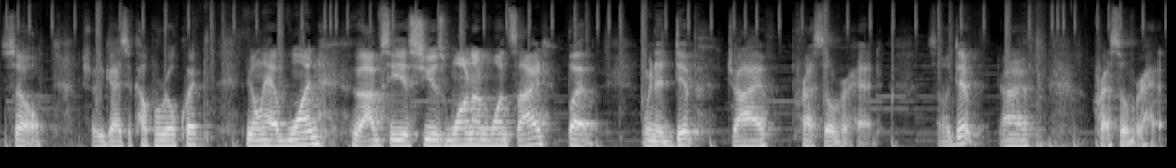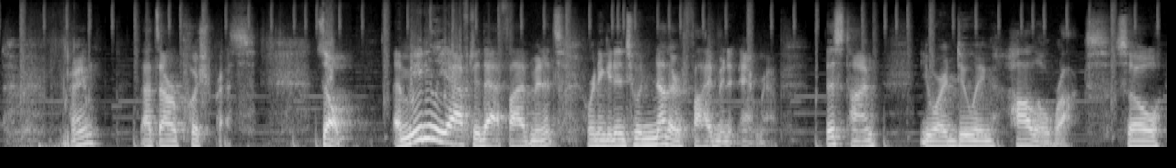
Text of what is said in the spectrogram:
So show you guys a couple real quick. If you only have one, you obviously just use one on one side, but we're gonna dip, drive, press overhead. So dip, drive, press overhead, okay? That's our push press. So immediately after that five minutes, we're gonna get into another five minute AMRAP. This time, you are doing hollow rocks. So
